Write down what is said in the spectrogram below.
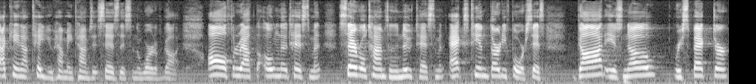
I cannot tell you how many times it says this in the Word of God. All throughout the Old New Testament, several times in the New Testament. Acts 10.34 says, God is no respecter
